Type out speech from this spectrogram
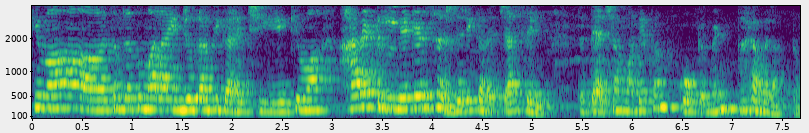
किंवा समजा तुम्हाला एन्जिओग्राफी करायची आहे किंवा हार्ट रिलेटेड सर्जरी करायची असेल तर त्याच्यामध्ये पण को पेमेंट भरावं लागतं.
